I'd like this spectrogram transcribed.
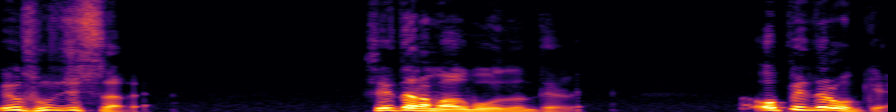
ಇವರು ಸೂಚಿಸ್ತಾರೆ ಸೀತಾರಾಮ್ ಆಗ್ಬೋದು ಅಂತೇಳಿ. ಒಪ್ಪಿದರೆ ಓಕೆ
